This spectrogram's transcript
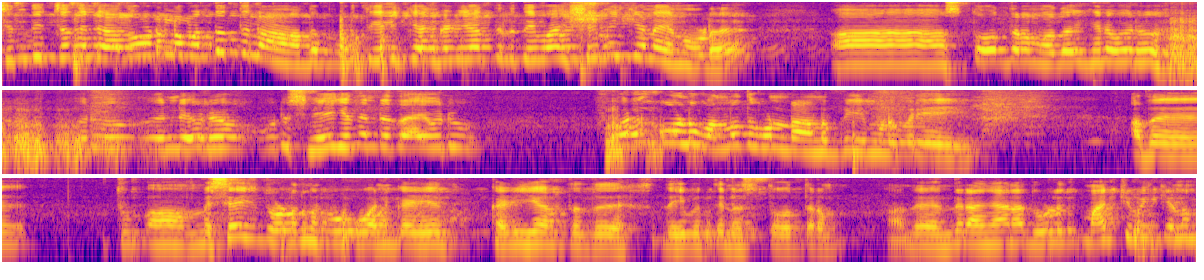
ചിന്തിച്ചതിന്റെ അതോടുള്ള ബന്ധത്തിലാണ് അത് പൂർത്തീകരിക്കാൻ കഴിയാത്ത ദൈവമായി ക്ഷമിക്കണേ എന്നോട്. സ്തോത്രം അത് ഇങ്ങനെ ഒരു ഒരു എന്റെ ഒരു ഒരു സ്നേഹിതന്റെതായ ഒരു ഫോൺ കോൾ വന്നതുകൊണ്ടാണ് പ്രിയമുള്ളവരെ അത് മെസ്സേജ് തുടർന്ന് പോകുവാൻ കഴിയ കഴിയാത്തത് ദൈവത്തിന് സ്തോത്രം. അത് എന്തിനാ ഞാനത് ഉള്ളിൽ മാറ്റിവെക്കണം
